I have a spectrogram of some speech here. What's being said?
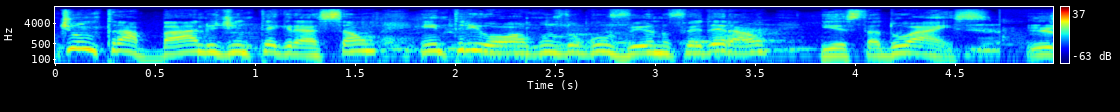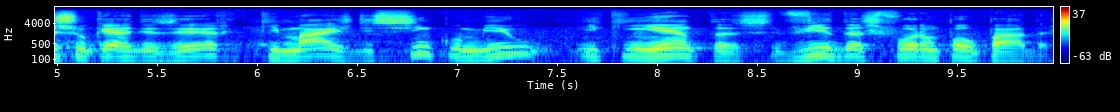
de um trabalho de integração entre órgãos do governo federal e estaduais. Isso quer dizer que mais de 5.500 vidas foram poupadas.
